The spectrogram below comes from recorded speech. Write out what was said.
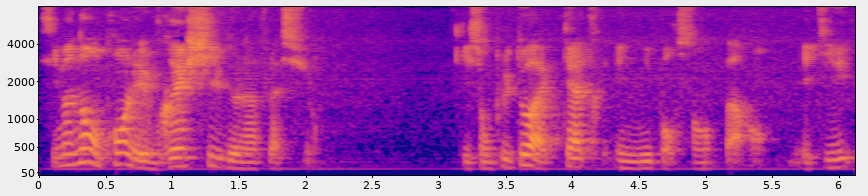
Si maintenant on prend les vrais chiffres de l'inflation, qui sont plutôt à 4,5% par an, et qui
